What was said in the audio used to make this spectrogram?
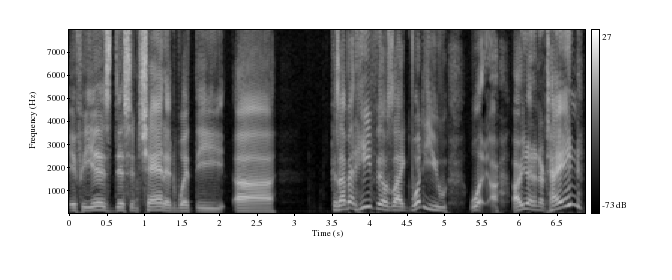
if he is disenchanted with the, uh, because I bet he feels like, what do you, what are, are you not entertained?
